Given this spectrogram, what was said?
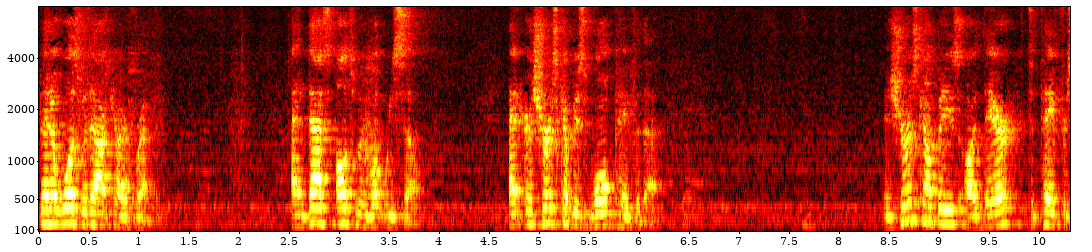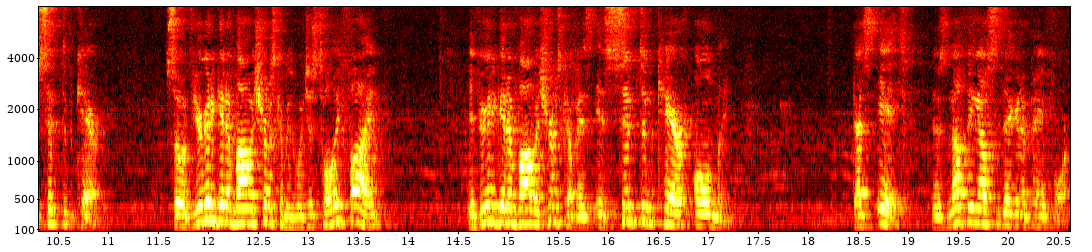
than it was without chiropractic. And that's ultimately what we sell. And insurance companies won't pay for that. Insurance companies are there to pay for symptom care. So if you're going to get involved with insurance companies, which is totally fine, if you're going to get involved with insurance companies, it's symptom care only. That's it. There's nothing else that they're going to pay for.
